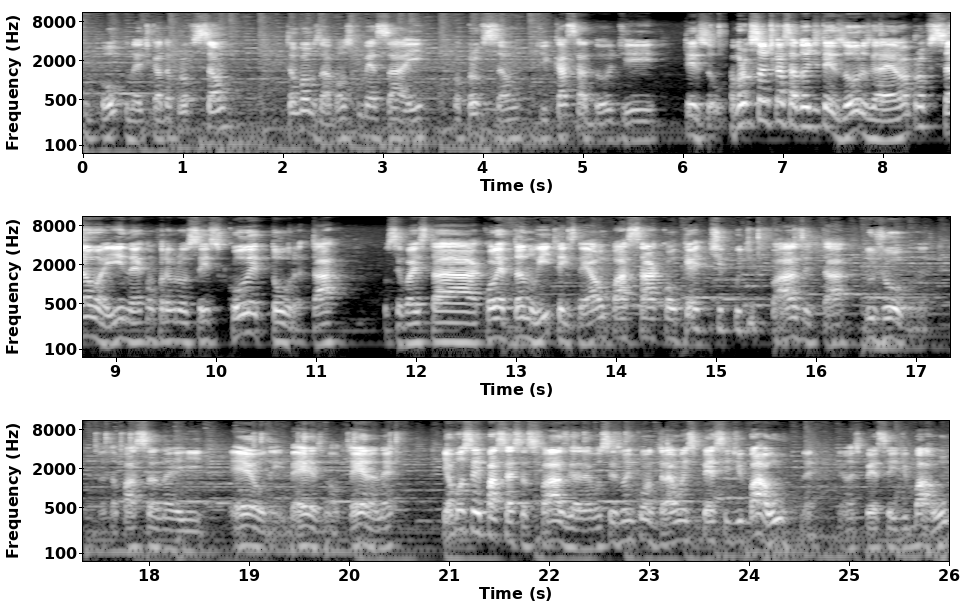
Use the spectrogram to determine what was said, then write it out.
um pouco, né, de cada profissão. Então vamos lá, vamos começar aí com a profissão de caçador de tesouro. A profissão de caçador de tesouros, galera, é uma profissão aí, né, como falei para vocês, coletora, tá? Você vai estar coletando itens né, ao passar qualquer tipo de fase tá, do jogo. Né? Você está passando aí Elden, Besma, Altera, né? E ao você passar essas fases, galera, vocês vão encontrar uma espécie de baú, né? É uma espécie de baú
